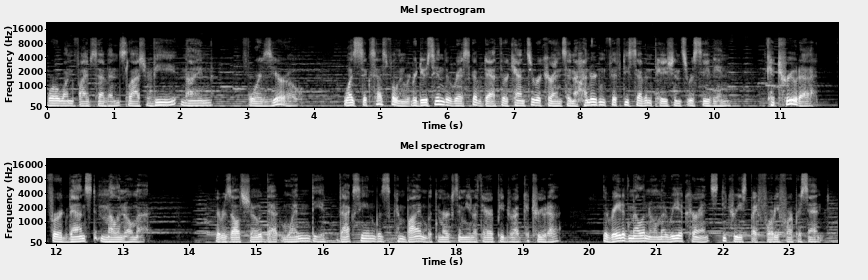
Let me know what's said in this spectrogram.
4157 V940 was successful in reducing the risk of death or cancer recurrence in 157 patients receiving Keytruda for advanced melanoma. The results showed that when the vaccine was combined with Merck's immunotherapy drug Keytruda, the rate of melanoma reoccurrence decreased by 44%.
